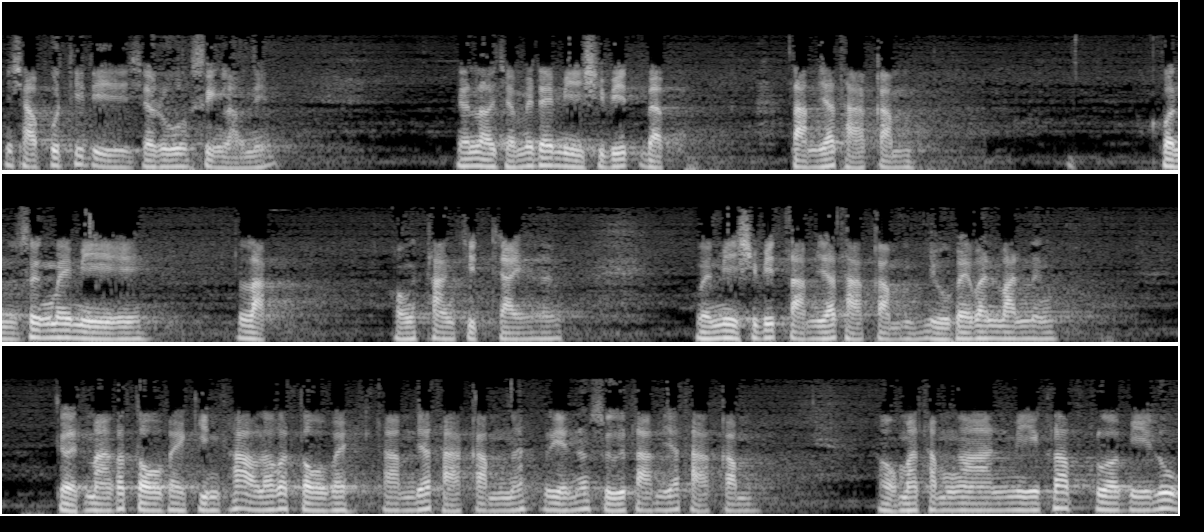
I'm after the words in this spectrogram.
นี่ชาวพุทธที่ดีจะรู้สิ่งเหล่านี้งั้นเราจะไม่ได้มีชีวิตแบบตามยถากรรม คนซึ่งไม่มี หลักของทางจิตใจนะเหมือนมีชีวิตตามยถากรรมอยู่ไปวันๆหนึ่งเกิดมาก็โตไปกินข้าวแล้วก็โตไปตามยถากรรมนะเรียนหนังสือตามยถากรรม ออกมาทำงานมีครอบครัวมีลูก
